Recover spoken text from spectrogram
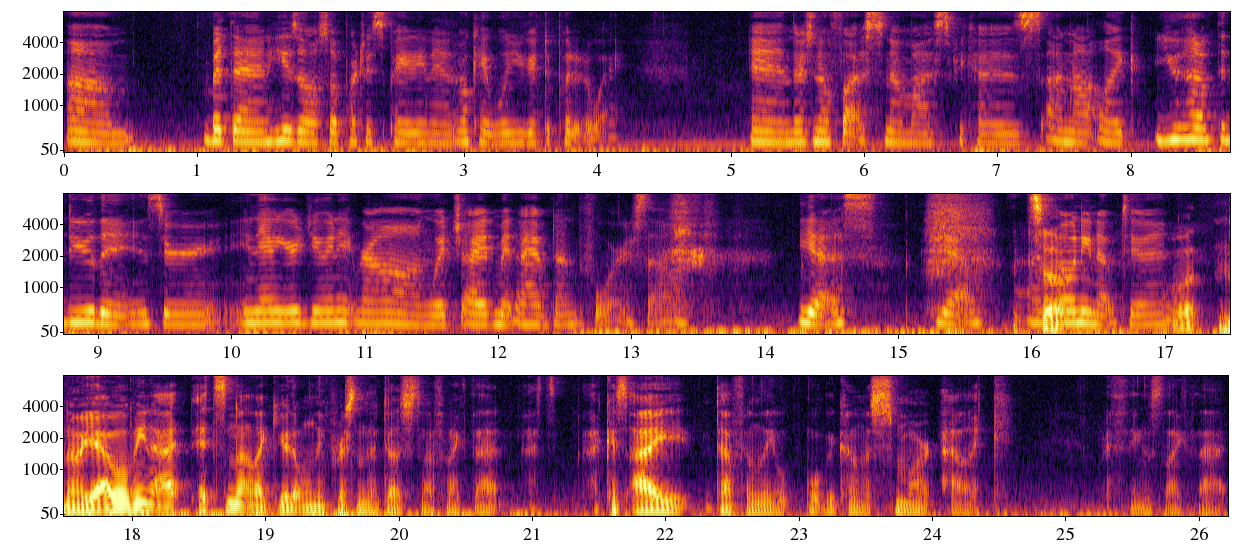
Um but then he's also participating in okay well you get to put it away. And there's no fuss no muss because i'm not like you have to do this or you know you're doing it wrong which i admit i have done before so. Yes yeah So- i'm owning up to it Well, no, yeah. Well, I mean, I, it's not like you're the only person that does stuff like that. Because uh, I definitely will become a smart aleck with things like that.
